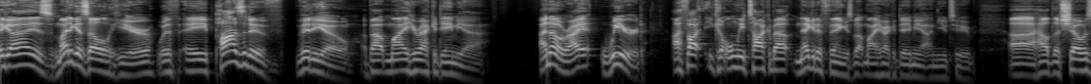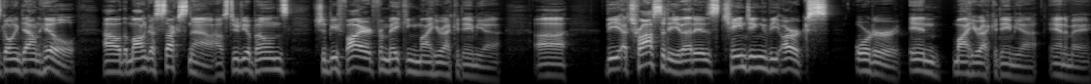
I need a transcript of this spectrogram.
Hey guys, Mighty Gazelle here with a positive video about My Hero Academia. I know, right? Weird. I thought you could only talk about negative things about My Hero Academia on YouTube. Uh, how the show is going downhill, how the manga sucks now, how Studio Bones should be fired from making My Hero Academia. Uh, the atrocity that is changing the arcs order in My Hero Academia anime.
